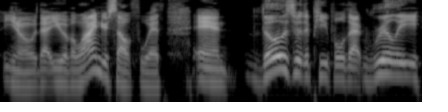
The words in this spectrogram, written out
you know that you have aligned yourself with, and those are the people that really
